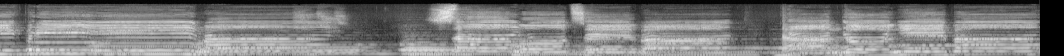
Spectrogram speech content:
veriacich príjmaš. Sám seba tam do neba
